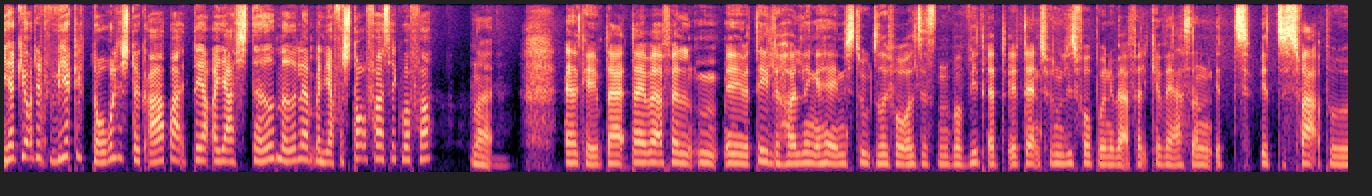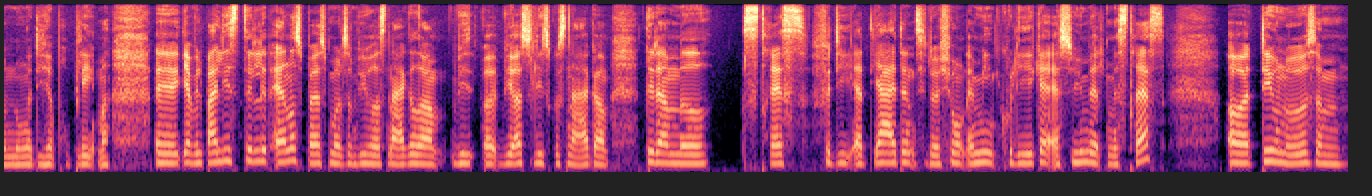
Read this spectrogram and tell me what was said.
I har gjort et virkelig dårligt stykke arbejde der, og jeg er stadig medlem, men jeg forstår faktisk ikke, hvorfor. Nej. Okay, der, der er i hvert fald mm, øh, delte holdninger herinde i studiet i forhold til, sådan, hvorvidt at øh, Dansk Journalistforbund i hvert fald kan være sådan et, et svar på nogle af de her problemer. Øh, jeg vil bare lige stille et andet spørgsmål, som vi har snakket om, vi, og vi også lige skulle snakke om. Det der med stress, fordi at jeg er i den situation, at min kollega er sygemeldt med stress, og det er jo noget, som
